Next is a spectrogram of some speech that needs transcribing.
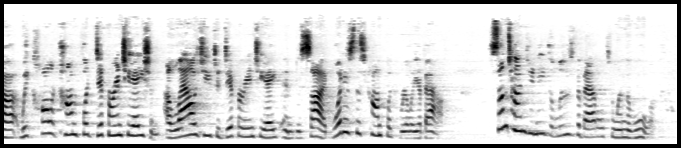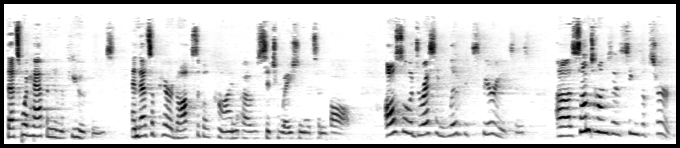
uh, we call it conflict differentiation, allows you to differentiate and decide what is this conflict really about. Sometimes you need to lose the battle to win the war. That's what happened in a few of these. And that's a paradoxical kind of situation that's involved. Also addressing lived experiences. Uh, sometimes it seems absurd,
